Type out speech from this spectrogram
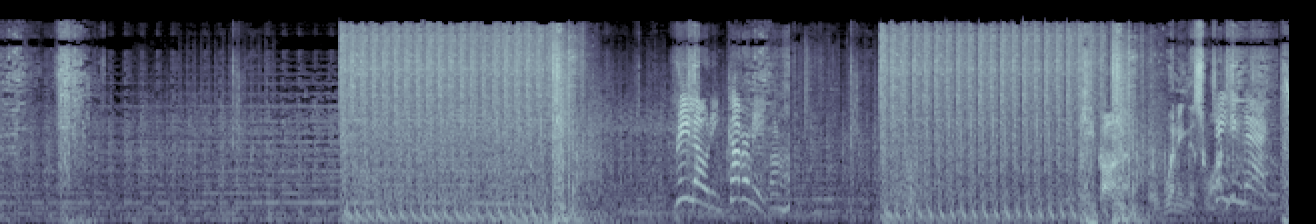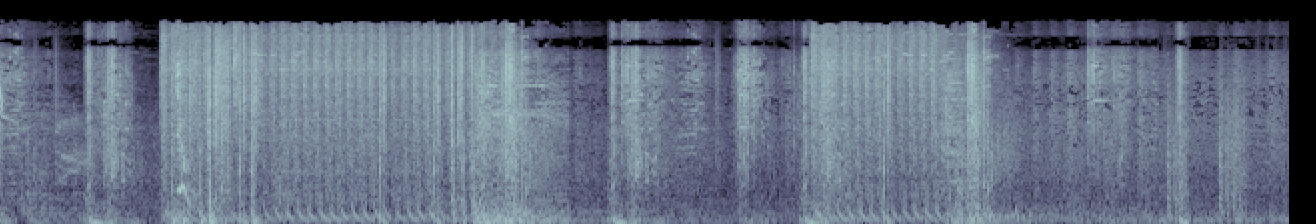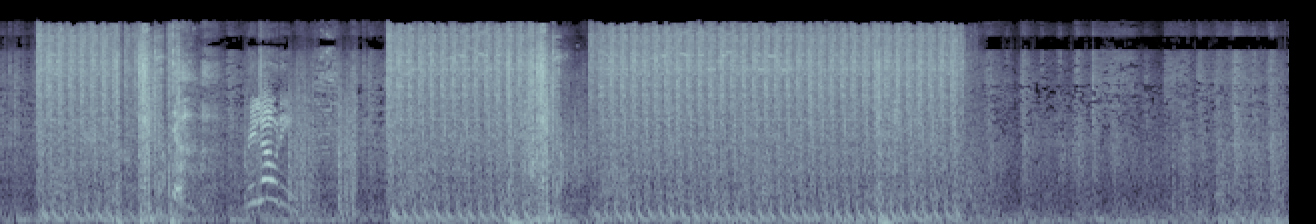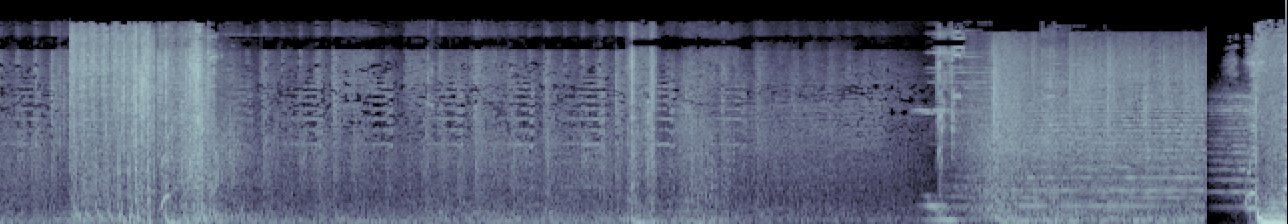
Reloading. Cover me. Keep on them. We're winning this one. Changing mag. Reloading. With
